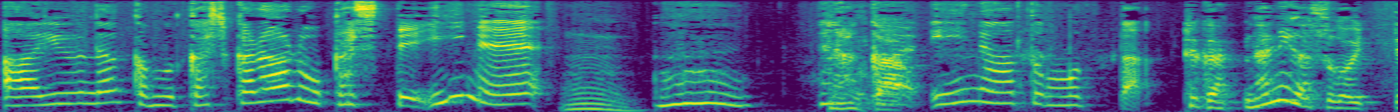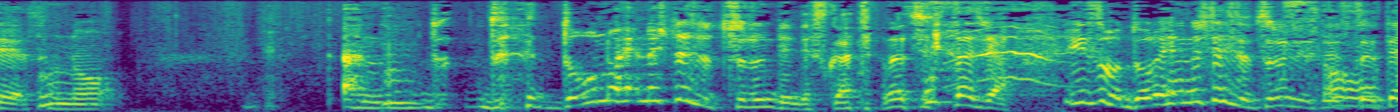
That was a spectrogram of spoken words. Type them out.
ああいうなんか昔からあるお菓子っていいね。うん、なんか。なんかいいなと思った。てか、何がすごいって、その、あの、ど、どどの辺の人たちとつるんでんですかって話したじゃん。いつもどの辺の人たちとつるんでるんですって言って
